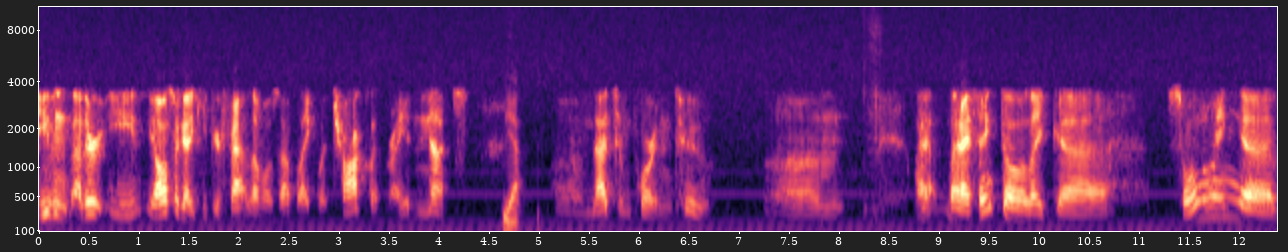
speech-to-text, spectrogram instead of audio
Even other, you, you also got to keep your fat levels up, like with chocolate, right? Nuts. Yeah. Um, that's important too. Um, I, but I think though, like uh, soloing, uh,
